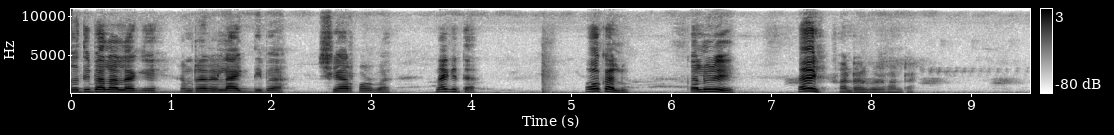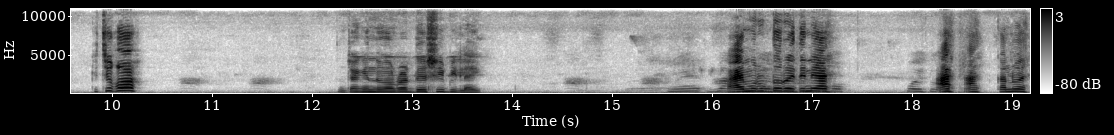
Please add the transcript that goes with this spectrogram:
যদি ভালো লাগে আমরা লাইক দিবা শেয়ার করবা, না কিতা? ও কালু কালু রে। এই, ফান্ডার করে ফান্ডার। কিছু ক এটা কিন্তু আমরা দেশি বিলাই। আয় মুরুখ দৌড়াইতে নি আয়। আয় আয়, কালু আয়।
